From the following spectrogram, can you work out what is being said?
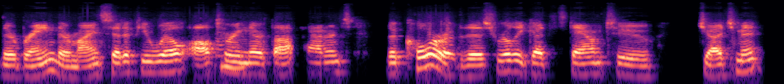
their brain, their mindset, if you will, altering mm-hmm. their thought patterns. The core of this really gets down to judgment,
